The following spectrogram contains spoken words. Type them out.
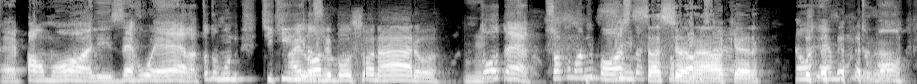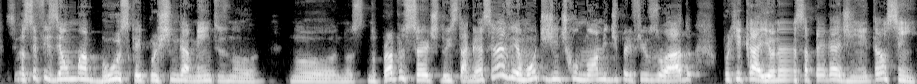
é, Palmole, Zé Ruela, todo mundo que queria... I love Bolsonaro. Todo, é, só com o nome bosta. Sensacional, cara. Então é muito bom. Se você fizer uma busca por xingamentos no, no, no, no, próprio search do Instagram, você vai ver um monte de gente com nome de perfil zoado porque caiu nessa pegadinha. Então, assim,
